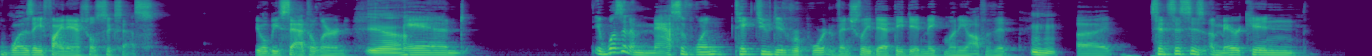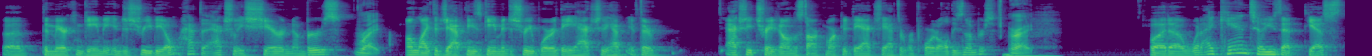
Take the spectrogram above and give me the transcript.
was a financial success. You will be sad to learn. Yeah. and it wasn't a massive one. Take Two did report eventually that they did make money off of it. Mhm. Uh, since this is American, uh, the American gaming industry, they don't have to actually share numbers, Right. unlike the Japanese game industry, where they actually have, if they're actually traded on the stock market, they actually have to report all these numbers. Right. But uh, what I can tell you is that yes,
